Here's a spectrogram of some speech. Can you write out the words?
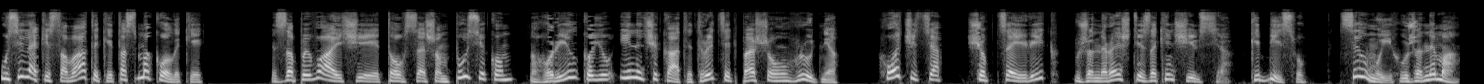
усілякі салатики та смаколики, запиваючи то все шампусиком, горілкою і не чекати 31 грудня. Хочеться, щоб цей рік вже нарешті закінчився. Кибісу, сил моїх уже нема.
